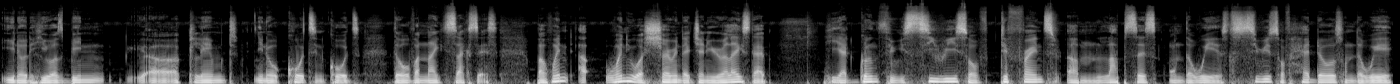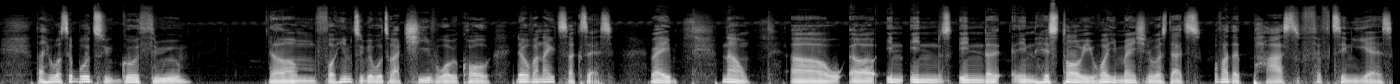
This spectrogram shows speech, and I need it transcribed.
you know, he was being uh, acclaimed, you know, quotes in quotes, the overnight success. But when uh, when he was sharing the journey, he realized that he had gone through a series of different um, lapses on the way, a series of hurdles on the way that he was able to go through um, for him to be able to achieve what we call the overnight success. Right now, uh, uh, in in in the in his story, what he mentioned was that over the past fifteen years,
